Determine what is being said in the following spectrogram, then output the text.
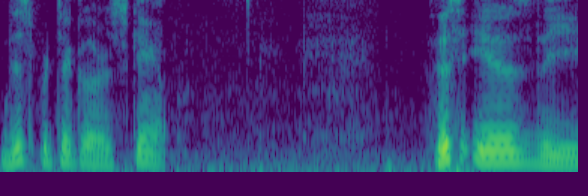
this particular scanner. This is the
